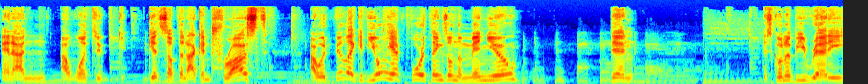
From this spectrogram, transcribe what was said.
and I I want to get something I can trust, I would feel like if you only have four things on the menu, then it's going to be ready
